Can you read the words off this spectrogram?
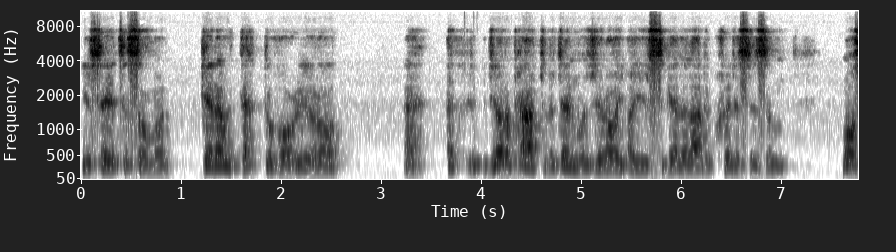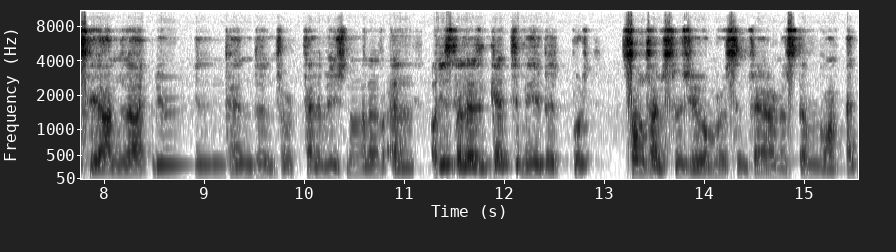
You say to someone, "Get out that door," you know. Uh, the other part of it then was, you know, I, I used to get a lot of criticism mostly online, independent or television or whatever. And I used to let it get to me a bit, but sometimes it was humorous in fairness. The one had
